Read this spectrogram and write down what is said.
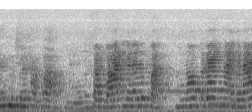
ให้หนูช่วยทำเปล่าไหนไปปัดบ้านก็ได้ลูกปัดข้างนอกก็ได้ข้างในก็ได้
